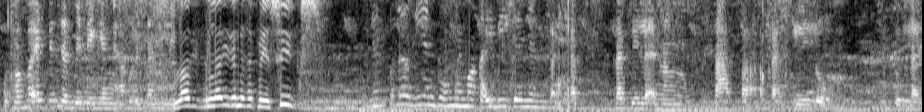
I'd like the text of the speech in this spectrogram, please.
Mabait din sa binigyan niya ako isang Lagi, lagi kami sa P6. Yan palagi yan doon, may mga kaibigan yan. At kabila ng sapa, o ilong, sa tulay.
